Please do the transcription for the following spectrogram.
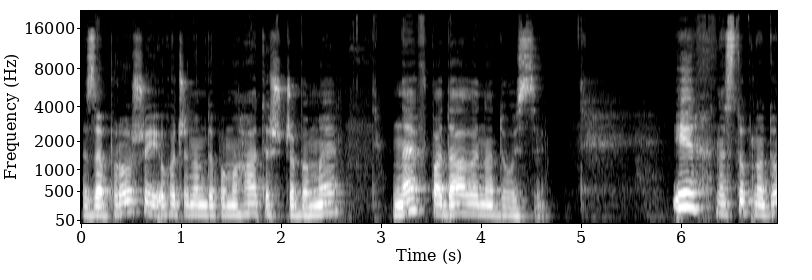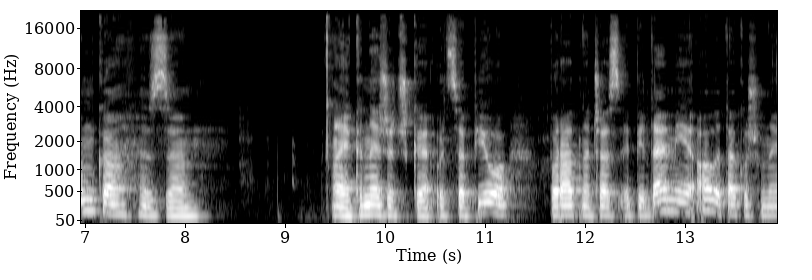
запрошує і хоче нам допомагати, щоб ми не впадали на дусі. І наступна думка з е, книжечки отця Піо Порад на час епідемії, але також вони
